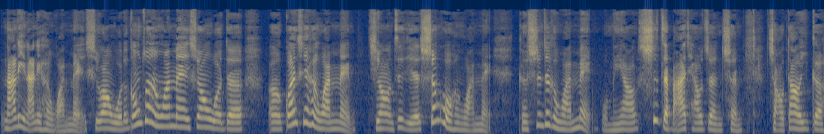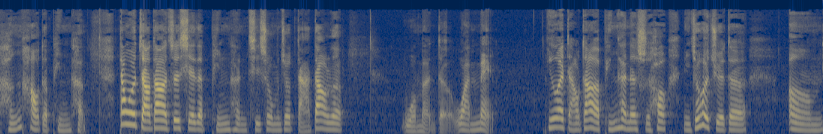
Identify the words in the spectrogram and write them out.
哪里哪里很完美，希望我的工作很完美，希望我的呃关系很完美，希望自己的生活很完美。可是这个完美，我们要试着把它调整成找到一个很好的平衡。当我找到了这些的平衡，其实我们就达到了我们的完美。因为找到了平衡的时候，你就会觉得，嗯，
